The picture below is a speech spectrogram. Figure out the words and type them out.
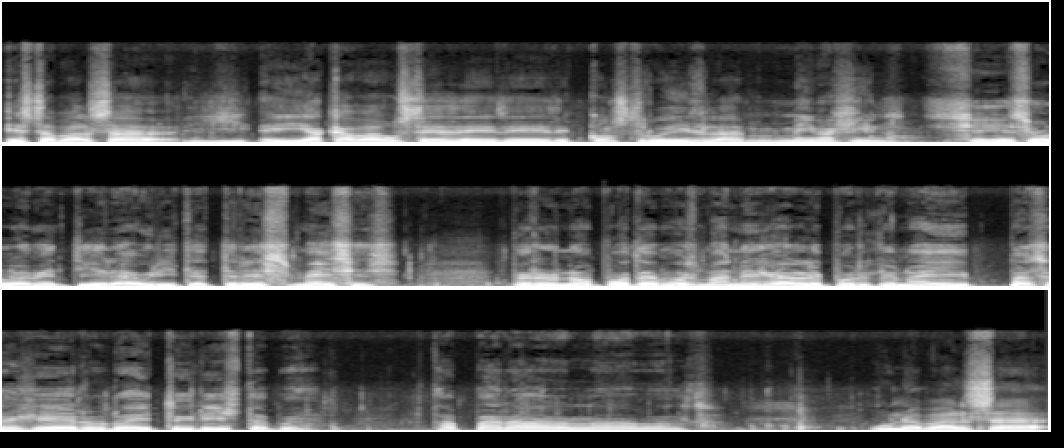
Esta balsa, y, y acaba usted de, de- de construirla, me imagino. Sí, solamente tiene ahorita tres meses, pero no podemos manejarle porque no hay pasajero, no hay turista, pues está parada la balsa. Una balsa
